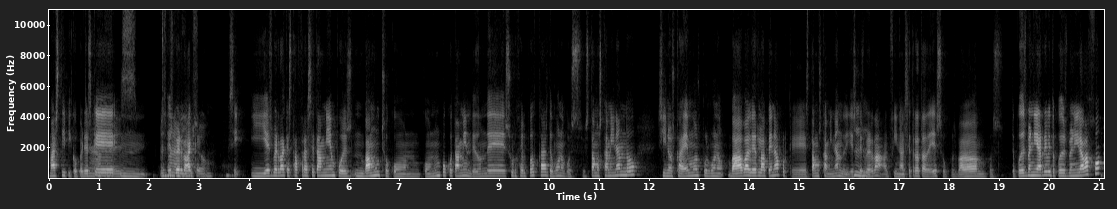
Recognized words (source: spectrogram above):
Más típico, pero es que mm, es, verdad que... Sí, y es verdad que esta frase también pues va mucho con, con, un poco también de dónde surge el podcast, de bueno, pues estamos caminando, si nos caemos, pues bueno, va a valer la pena porque estamos caminando y es que es verdad, al final se trata de eso, pues va, pues te puedes venir arriba y te puedes venir abajo,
